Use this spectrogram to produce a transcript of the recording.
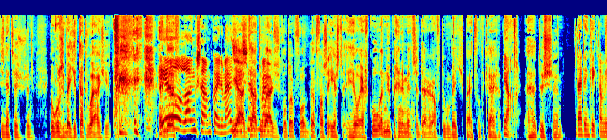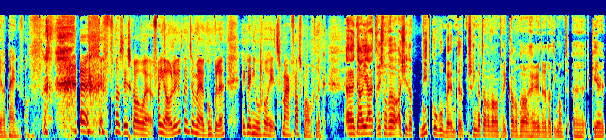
Het is net een... Google is een beetje tatoeage. De- Heel langzaam kan je hem ja, uitwissen. de tatoeages god ook voor. Dat was eerst heel erg cool. En nu beginnen mensen daar af en toe een beetje spijt van te krijgen. Ja. Eh, dus eh, Daar denk ik dan weer het mijne van. Eh, Francisco van Jolen, u kunt hem eh, googlen. Ik weet niet hoeveel hits, maar vast mogelijk. Nou ja, er is nog wel, als je dat niet Google bent... Dat, misschien dat dat wel, want ik kan nog wel herinneren dat iemand een keer...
